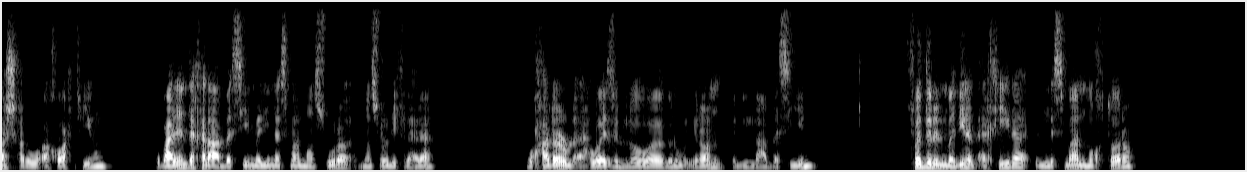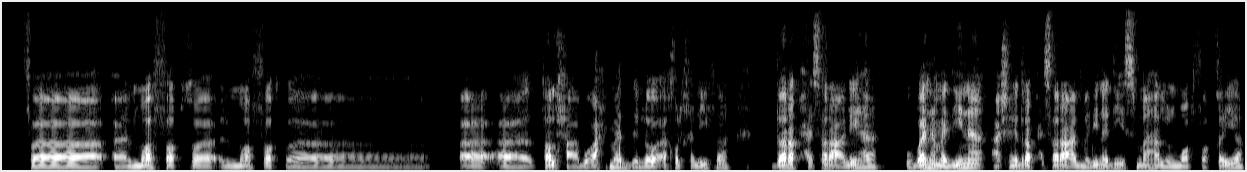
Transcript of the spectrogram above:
أشهر وأقوى واحد فيهم. وبعدين دخل عباسيين مدينة اسمها المنصورة المنصورة دي في العراق وحرروا الأهواز اللي هو جنوب إيران العباسيين. فضل المدينة الأخيرة اللي اسمها المختارة. فالموفق الموفق آه، آه، طلحة أبو أحمد اللي هو أخو الخليفة ضرب حصار عليها وبنى مدينة عشان يضرب حصار على المدينة دي اسمها الموفقية.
